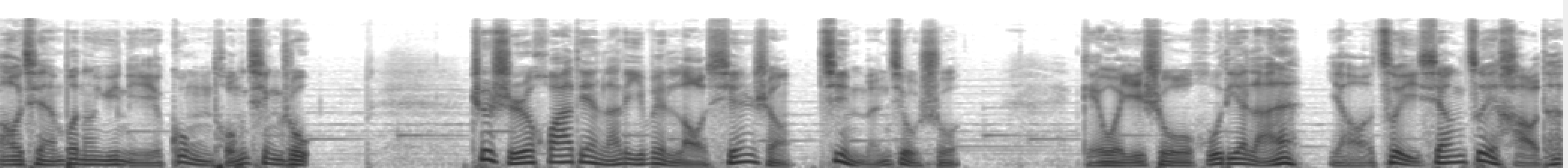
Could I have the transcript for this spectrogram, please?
抱歉不能与你共同庆祝。”这时，花店来了一位老先生，进门就说：“给我一束蝴蝶兰，要最香最好的。”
